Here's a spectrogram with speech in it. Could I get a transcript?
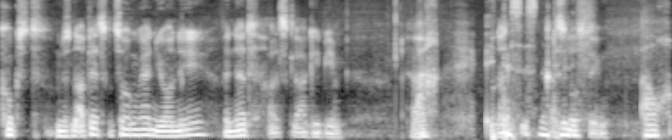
guckst, müssen Updates gezogen werden? Ja, nee, wenn nicht, alles klar, gib ihm. Ja. Ach, das ist natürlich auch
